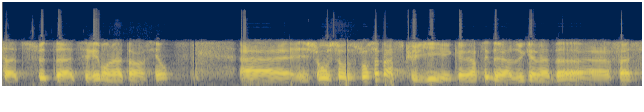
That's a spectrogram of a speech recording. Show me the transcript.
ça, a tout de suite attiré mon attention. Euh, je, trouve, ça particulier qu'un article de Radio-Canada fasse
